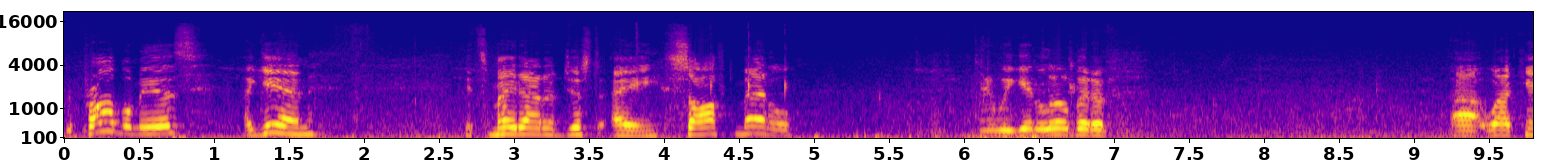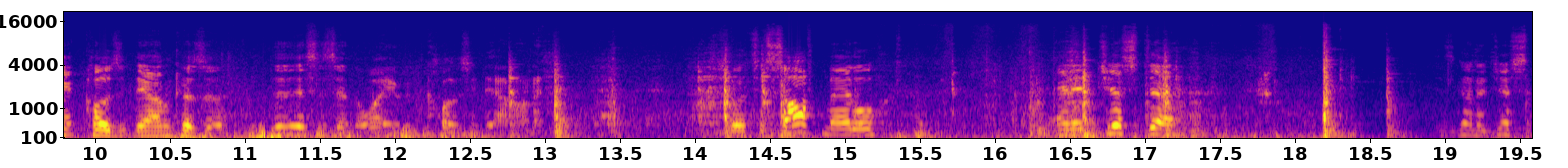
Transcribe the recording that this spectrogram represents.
the problem is, again, it's made out of just a soft metal and we get a little bit of uh, well I can't close it down because this is in the way of closing down on it. So it's a soft metal and it just uh, is going to just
